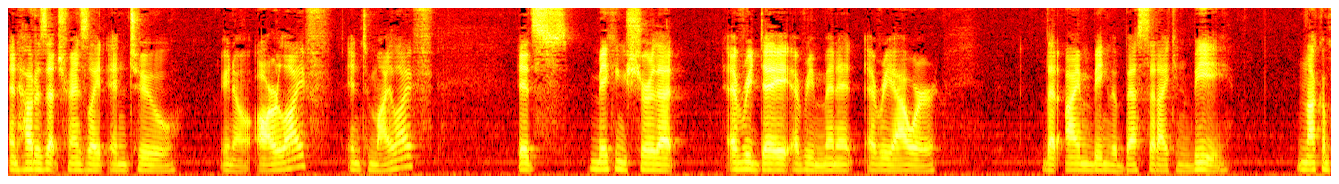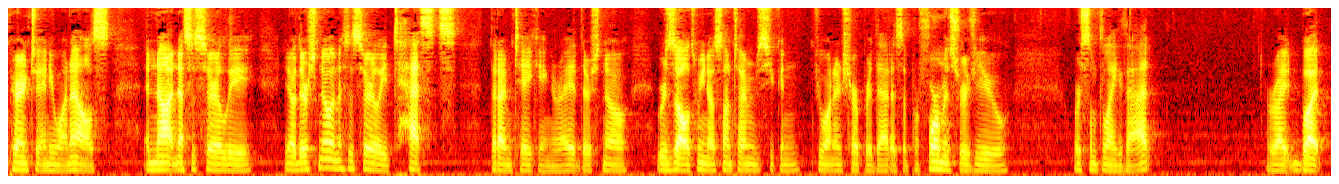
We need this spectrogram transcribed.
And how does that translate into, you know, our life, into my life? It's making sure that every day, every minute, every hour, that I'm being the best that I can be. I'm not comparing to anyone else, and not necessarily, you know, there's no necessarily tests that I'm taking, right? There's no results. We know sometimes you can, if you want to interpret that as a performance review or something like that, right? But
